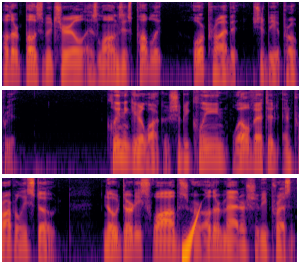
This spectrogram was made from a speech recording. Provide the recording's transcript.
other posted material as long as it's public or private should be appropriate. Cleaning gear lockers should be clean, well vented, and properly stowed. No dirty swabs or other matter should be present.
